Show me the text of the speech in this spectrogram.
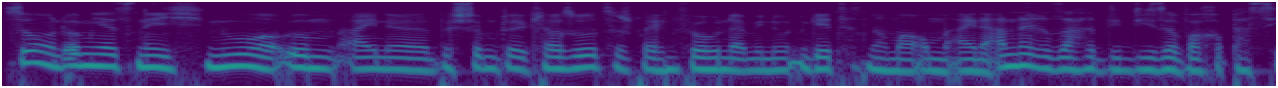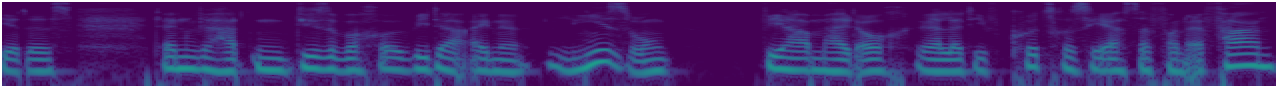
So, und um jetzt nicht nur um eine bestimmte Klausur zu sprechen für 100 Minuten, geht es nochmal um eine andere Sache, die diese Woche passiert ist. Denn wir hatten diese Woche wieder eine Lesung. Wir haben halt auch relativ kurzfristig erst davon erfahren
